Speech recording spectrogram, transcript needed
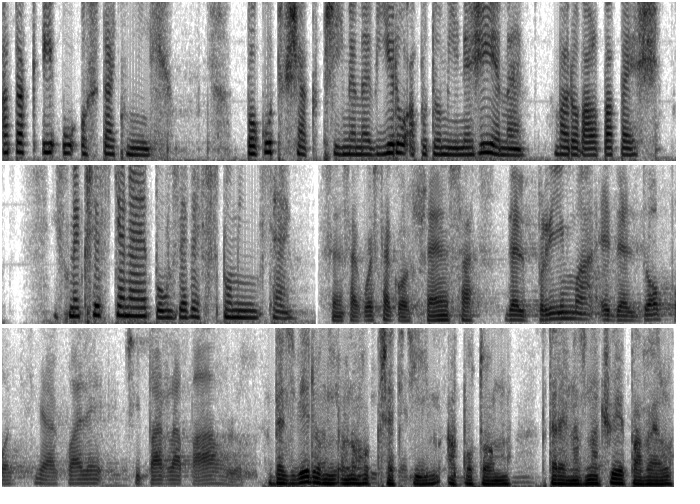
A tak i u ostatních. Pokud však přijmeme víru a potom ji nežijeme, varoval papež, jsme křesťané pouze ve vzpomínce. Senza questa coscienza del prima e del dopo della quale ci parla Paolo. Bez vědomí onoho předtím a potom, které naznačuje Pavel,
